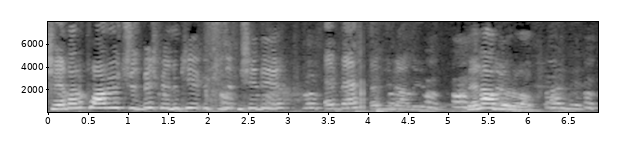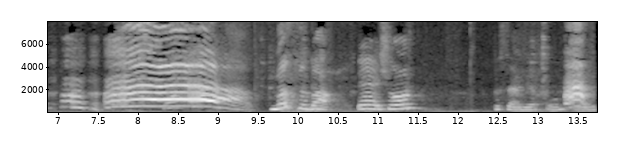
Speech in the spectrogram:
Şeymanın puanı 305, benimki 377. Evet ödül alıyorum. Ben alıyorum. Anne. Nasıl bak? 5, 10. Bir saniye 10. Anne.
